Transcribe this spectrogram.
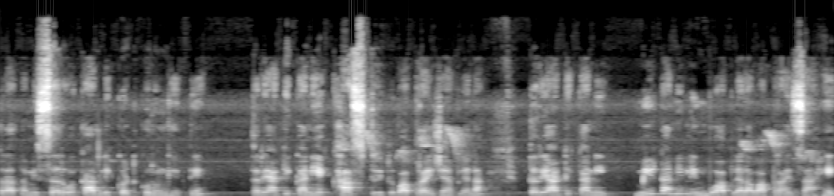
तर आता मी सर्व कारली कट करून घेते. तर या ठिकाणी एक खास ट्रिक वापरायची आहे आपल्याला. तर या ठिकाणी मीठ आणि लिंबू आपल्याला वापरायचं आहे.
